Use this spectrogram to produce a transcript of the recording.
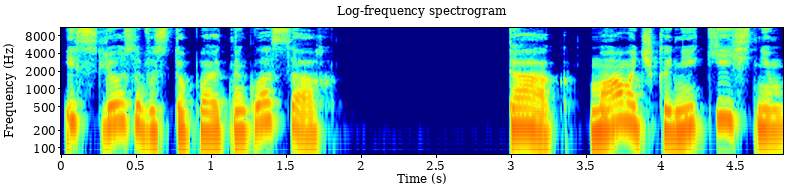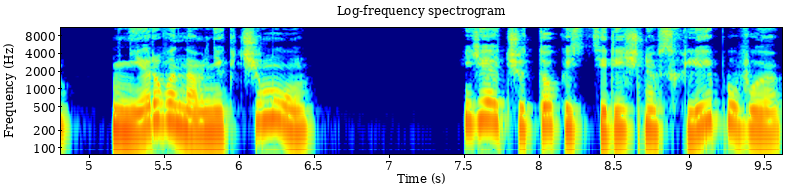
и слезы выступают на глазах. «Так, мамочка, не киснем, нервы нам ни к чему». Я чуток истерично всхлипываю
